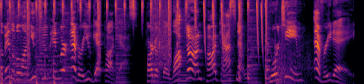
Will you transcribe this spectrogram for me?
Available on YouTube and wherever you get podcasts. Part of the Locked On Podcast Network. Your team every day.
